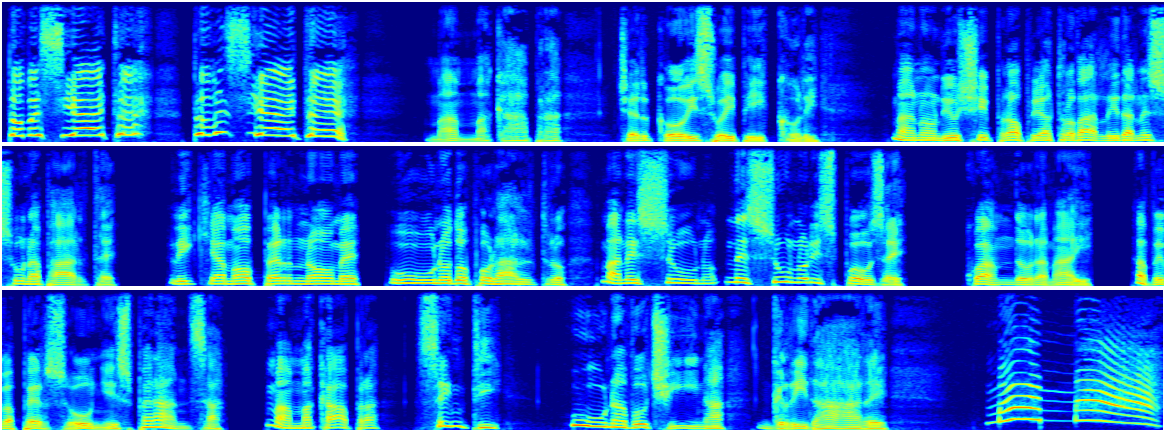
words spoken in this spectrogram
dove siete? Dove siete? Mamma capra cercò i suoi piccoli, ma non riuscì proprio a trovarli da nessuna parte. Li chiamò per nome uno dopo l'altro, ma nessuno, nessuno rispose. Quando oramai aveva perso ogni speranza, mamma capra sentì una vocina gridare Mamma!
